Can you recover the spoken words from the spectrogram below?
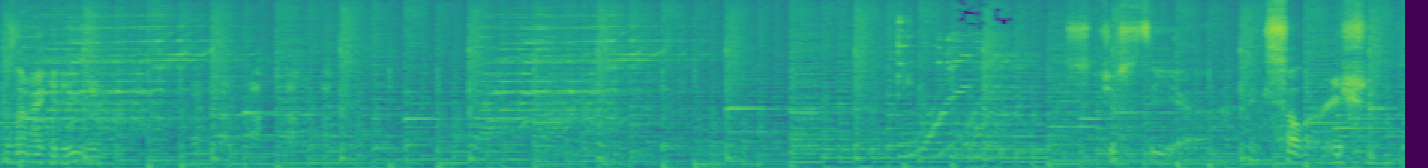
Doesn't make it easier. It's just the uh, acceleration.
